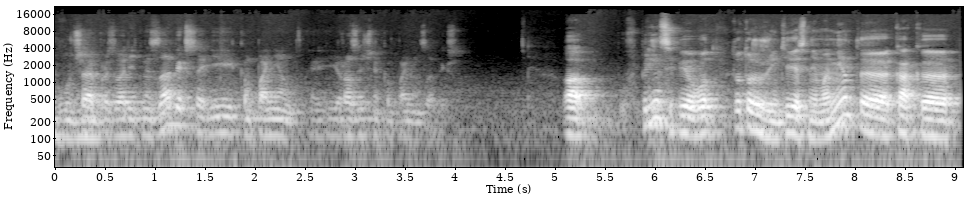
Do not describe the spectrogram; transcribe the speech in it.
улучшая производительность Zabbix и компонент, и различных компонент Zabbix. А, в принципе, вот это тоже уже интересный момент, э, как, э,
